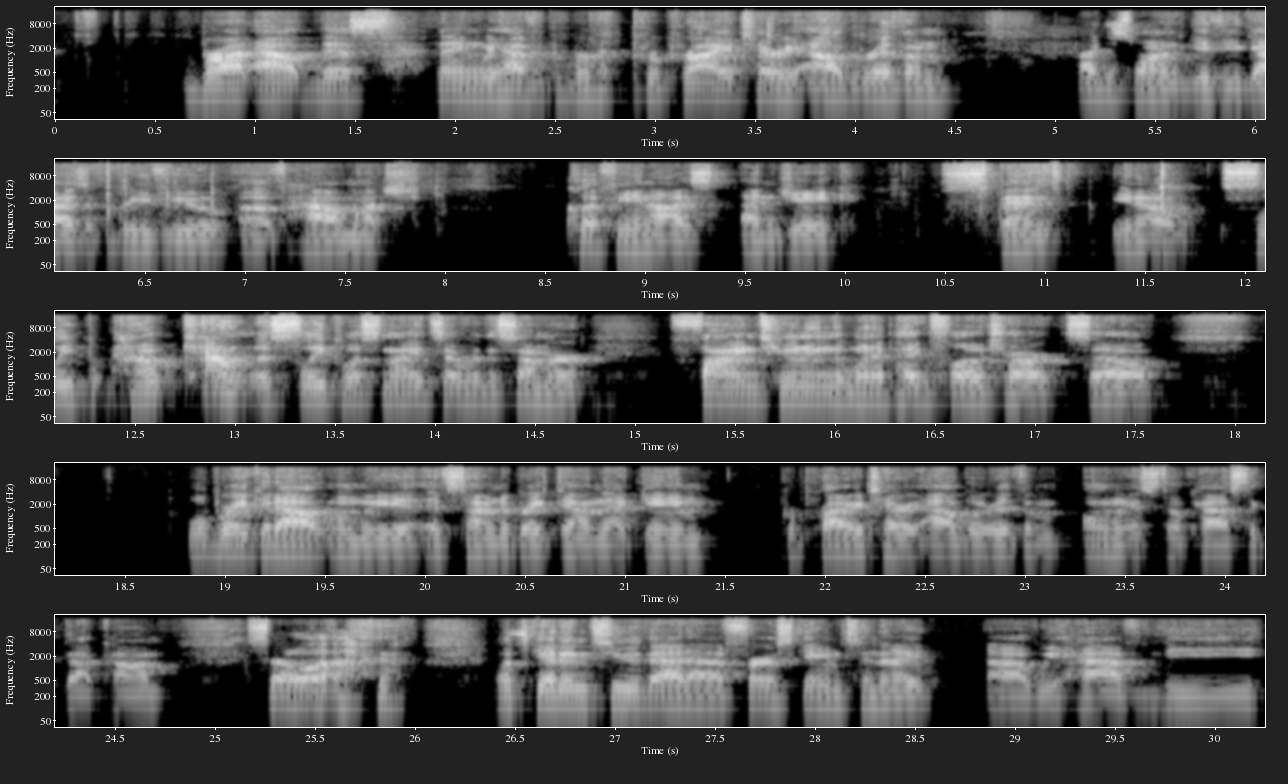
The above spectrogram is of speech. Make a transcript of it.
brought out this thing. We have a pr- proprietary algorithm. I just wanted to give you guys a preview of how much Cliffy and I and Jake spent, you know, sleep how countless sleepless nights over the summer fine tuning the Winnipeg flow chart. So we'll break it out when we it's time to break down that game proprietary algorithm only at stokastic.com. So uh, let's get into that uh, first game tonight. Uh, we have the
